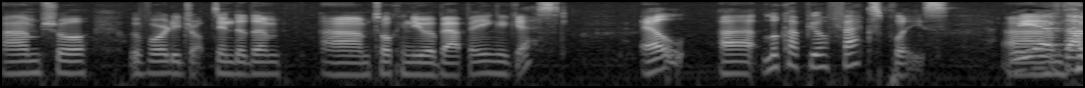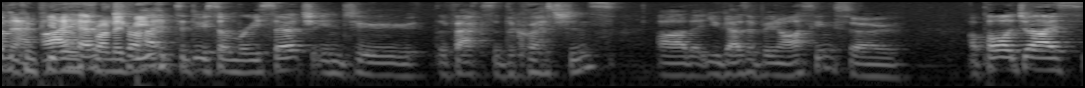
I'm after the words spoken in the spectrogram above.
I'm sure we've already dropped into them um, talking to you about being a guest. L, uh, look up your facts, please. We have Um, done a that. computer I in have tried to do some research into the facts of the questions uh, that you guys have been asking. So, apologize,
